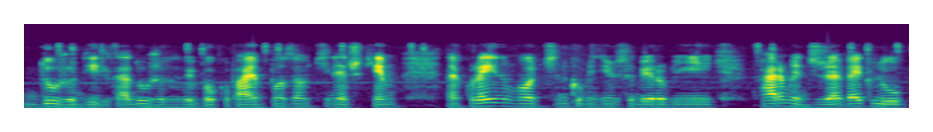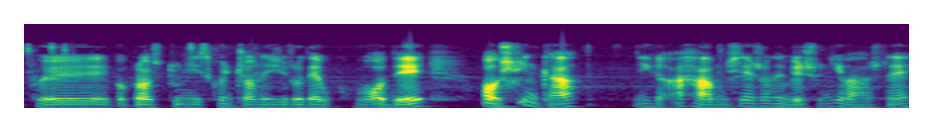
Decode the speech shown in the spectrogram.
dużo dilta, dużo sobie pokopałem poza odcineczkiem. Na kolejnym odcinku będziemy sobie robili farmy drzewek lub yy, po prostu nieskończone źródełko wody. O, świnka! Aha, myślę, że one wyszły, nieważne.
